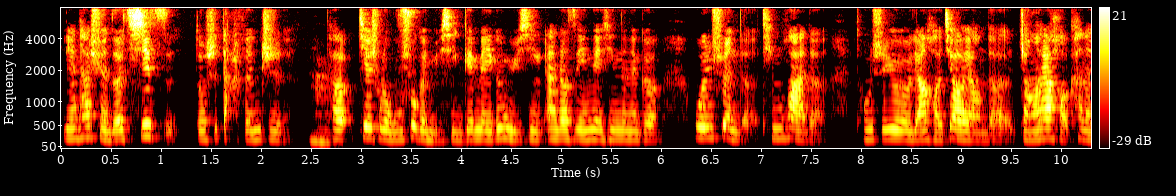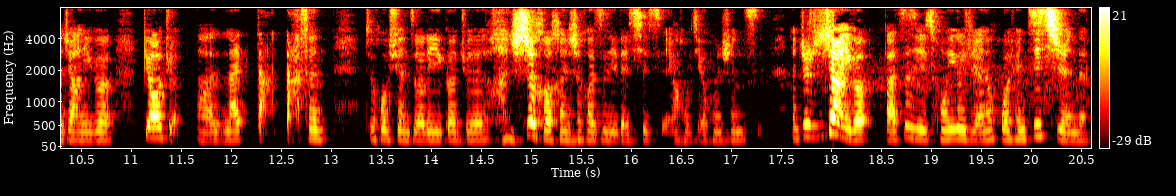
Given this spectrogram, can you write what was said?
连他选择妻子都是打分制的。他接触了无数个女性，给每个女性按照自己内心的那个温顺的、听话的，同时又有良好教养的、长得还好看的这样一个标准啊来打打分，最后选择了一个觉得很适合、很适合自己的妻子，然后结婚生子。那就是这样一个把自己从一个人活成机器人的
